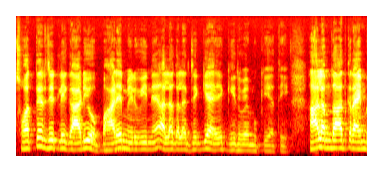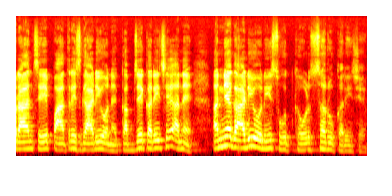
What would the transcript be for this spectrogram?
છોતેર જેટલી ગાડીઓ ભાડે મેળવીને અલગ અલગ જગ્યાએ ગીરવે મૂકી હતી. હાલ અમદાવાદ ક્રાઇમ બ્રાન્ચે પાંત્રીસ ગાડીઓને કબજે કરી છે અને અન્ય ગાડીઓની શોધખોળ શરૂ કરી છે.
